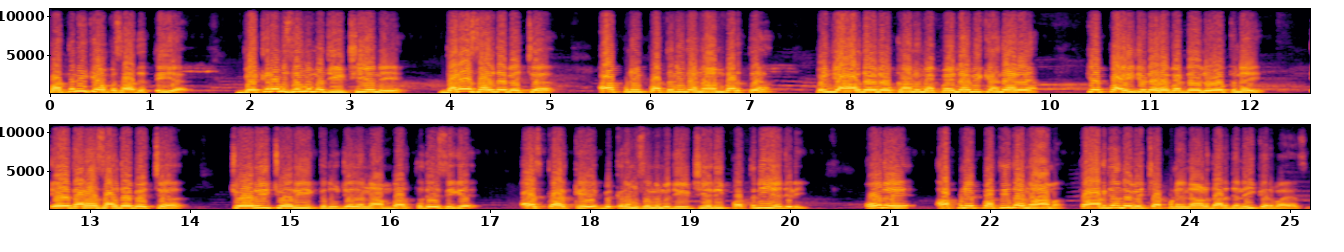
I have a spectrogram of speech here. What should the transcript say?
ਪਤਨੀ ਕਿਉਂ ਫਸਾ ਦਿੱਤੀ ਹੈ? ਵਿਕਰਮ ਸਿੰਘ ਮਜੀਠੀਏ ਨੇ ਦਰਅਸਲ ਦੇ ਵਿੱਚ ਆਪਣੀ ਪਤਨੀ ਦਾ ਨਾਮ ਵਰਤਿਆ। ਪੰਜਾਬ ਦੇ ਲੋਕਾਂ ਨੂੰ ਮੈਂ ਪਹਿਲਾਂ ਵੀ ਕਹਿੰਦਾ ਰਿਹਾ ਕਿ ਭਾਈ ਜਿਹੜੇ ਇਹ ਵੱਡੇ ਲੋਕ ਨੇ, ਇਹ ਦਰਅਸਲ ਦੇ ਵਿੱਚ ਚੋਰੀ ਚੋਰੀ ਇੱਕ ਦੂਜੇ ਦਾ ਨਾਮ ਵਰਤਦੇ ਸੀਗੇ। ਇਸ ਕਰਕੇ ਵਿਕਰਮ ਸਿੰਘ ਮਜੀਠੀਏ ਦੀ ਪਤਨੀ ਹੈ ਜਿਹੜੀ, ਉਹਨੇ ਆਪਣੇ ਪਤੀ ਦਾ ਨਾਮ ਕਾਗਜ਼ਾਂ ਦੇ ਵਿੱਚ ਆਪਣੇ ਨਾਲ ਦਰਜ ਨਹੀਂ ਕਰਵਾਇਆ ਸੀ।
